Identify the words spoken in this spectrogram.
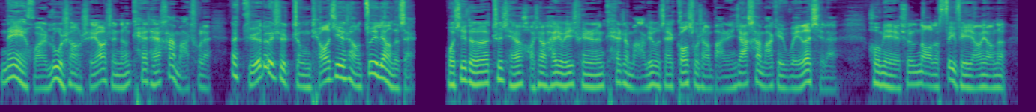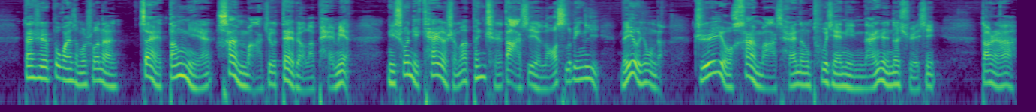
那会儿路上谁要是能开台悍马出来，那绝对是整条街上最靓的仔。我记得之前好像还有一群人开着马六在高速上把人家悍马给围了起来，后面也是闹得沸沸扬扬的。但是不管怎么说呢，在当年悍马就代表了牌面。你说你开个什么奔驰大 G、劳斯宾利没有用的。只有悍马才能凸显你男人的血性。当然啊，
